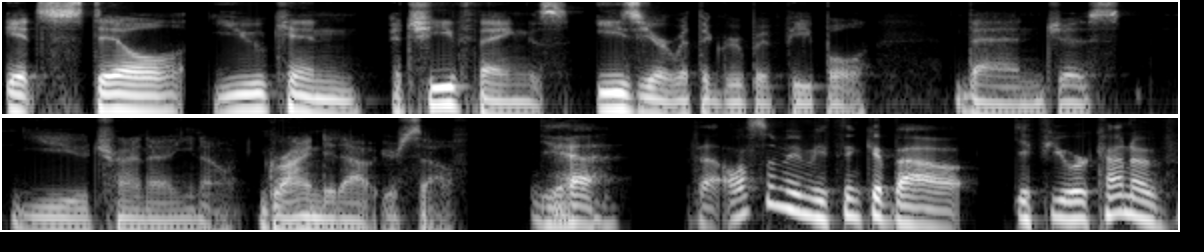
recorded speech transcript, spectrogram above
It's still, you can achieve things easier with a group of people than just you trying to, you know, grind it out yourself. Yeah. That also made me think about if you were kind of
